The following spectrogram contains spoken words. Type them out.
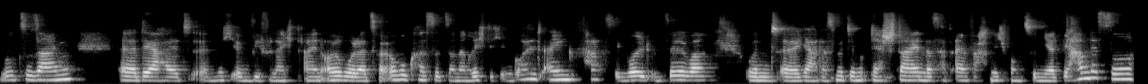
sozusagen äh, der halt äh, nicht irgendwie vielleicht ein Euro oder zwei Euro kostet, sondern richtig in Gold eingefasst, in Gold und Silber. Und äh, ja, das mit dem der Stein, das hat einfach nicht funktioniert. Wir haben das so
